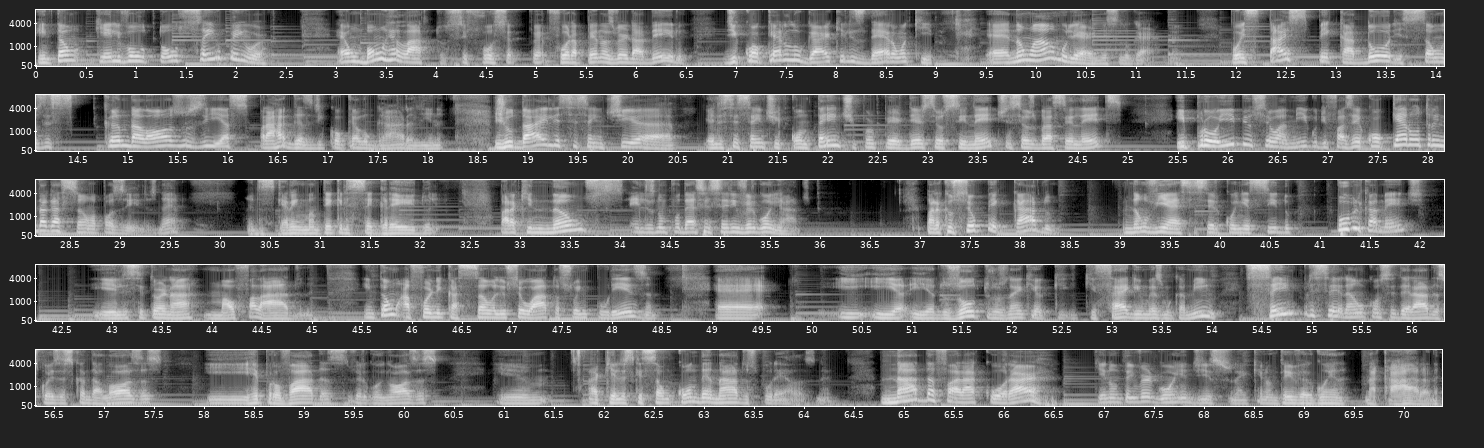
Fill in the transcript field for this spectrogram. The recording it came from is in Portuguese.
Então, que ele voltou sem o penhor é um bom relato, se fosse, for apenas verdadeiro, de qualquer lugar que eles deram aqui. É, não há mulher nesse lugar, né? pois tais pecadores são os escandalosos e as pragas de qualquer lugar ali. Né? Judá ele se sentia, ele se sente contente por perder seus sinetes, seus braceletes e proíbe o seu amigo de fazer qualquer outra indagação após eles, né? Eles querem manter aquele segredo ali para que não eles não pudessem ser envergonhados, para que o seu pecado não viesse ser conhecido publicamente e ele se tornar mal falado. Né? Então a fornicação ali, o seu ato, a sua impureza é, e, e, e, a dos outros né, que, que, que seguem o mesmo caminho sempre serão consideradas coisas escandalosas e reprovadas, vergonhosas. E, aqueles que são condenados por elas. Né? Nada fará corar quem não tem vergonha disso, né? quem não tem vergonha na cara. Né?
